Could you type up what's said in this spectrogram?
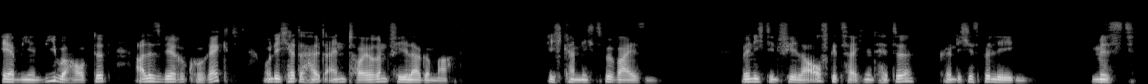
Airbnb behauptet, alles wäre korrekt und ich hätte halt einen teuren Fehler gemacht. Ich kann nichts beweisen. Wenn ich den Fehler aufgezeichnet hätte, könnte ich es belegen. Mist.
